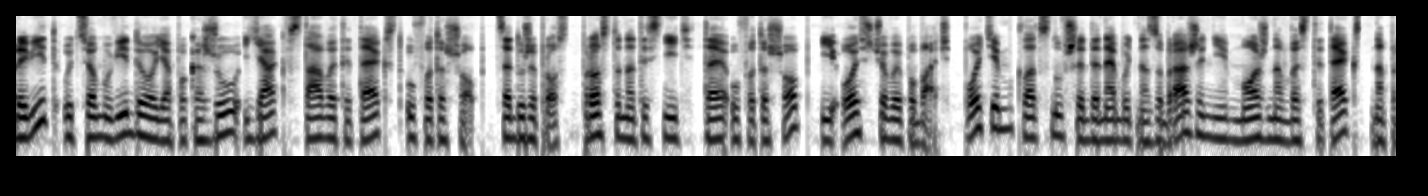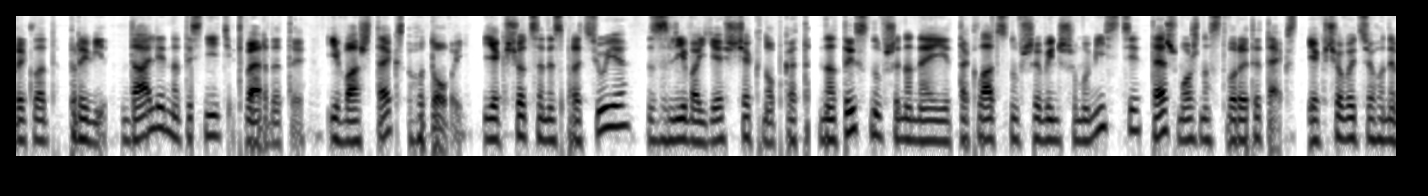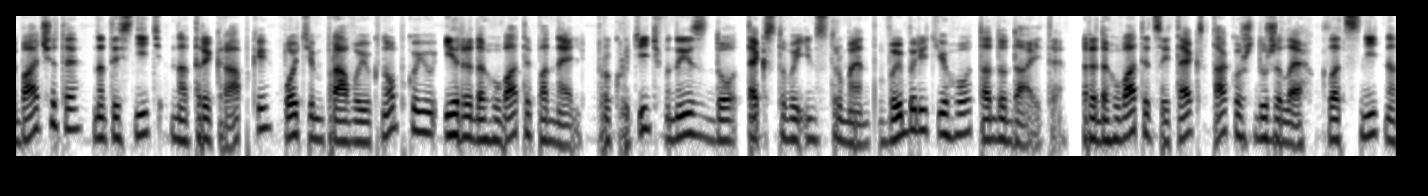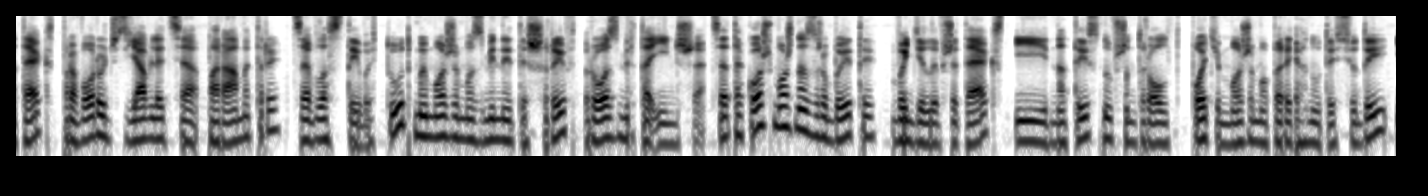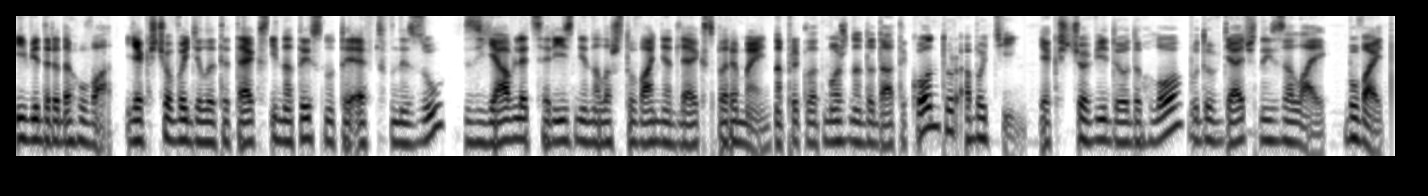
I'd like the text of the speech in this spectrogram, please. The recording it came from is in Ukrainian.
Привіт! У цьому відео я покажу, як вставити текст у Photoshop. Це дуже просто. Просто натисніть Т у Photoshop і ось що ви побачите. Потім, клацнувши де-небудь на зображенні, можна ввести текст, наприклад, Привіт. Далі натисніть Підтвердити, і ваш текст готовий. Якщо це не спрацює, зліва є ще кнопка Т. Натиснувши на неї та клацнувши в іншому місці, теж можна створити текст. Якщо ви цього не бачите, натисніть на три крапки, потім правою кнопкою і редагувати панель. Прокрутіть вниз до текстовий інструмент, виберіть його та додайте. Редагувати цей текст також дуже легко. Клацніть на текст, праворуч з'являться параметри, це властивість. Тут ми можемо змінити шрифт, розмір та інше. Це також можна зробити, виділивши текст і натиснувши Ctrl. Потім можемо перетягнути сюди і відредагувати. Якщо виділити текст і натиснути F внизу, з'являться різні налаштування для експериментів. Наприклад, можна додати контур або тінь. Якщо відео догло, буду вдячний за лайк. Бувайте!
